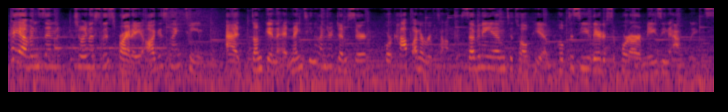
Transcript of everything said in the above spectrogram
Hey Evanston, join us this Friday, August 19th at Dunkin' at 1900 Dempster for Cop on a Rooftop, 7 a.m. to 12 p.m. Hope to see you there to support our amazing athletes.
